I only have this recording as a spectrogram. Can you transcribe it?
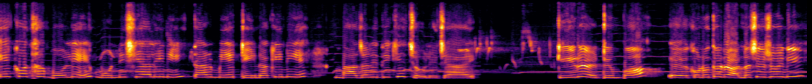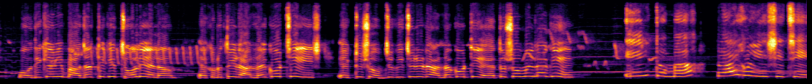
এ কথা বলে মুন্নি শিয়ালিনী তার মেয়ে টিনাকে নিয়ে বাজারের দিকে চলে যায়। কি রে টিম্পা? এখনও তোর রান্না শেষ হয়নি? ওদিকে আমি বাজার থেকে চলে এলাম। এখনও তুই রান্নাই করছিস? একটু সবজি খিচুড়ি রান্না করতে এত সময় লাগে। এই তো মা প্রায় হয়ে এসেছে।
